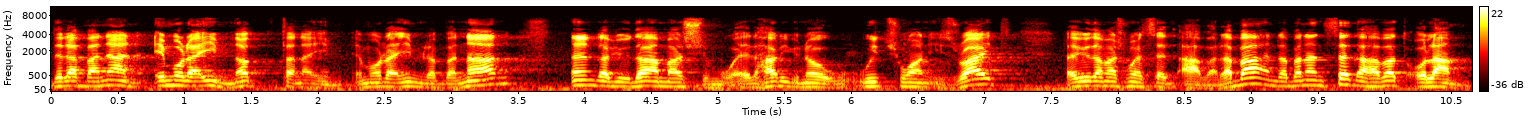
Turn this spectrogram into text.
the Rabbanan, Emoraim, not Tanaim. Emoraim, Rabbanan, and Rav Yehuda Amar. How do you know which one is right? Rav Yehuda Amar said Ahava Rabba, and Rabbanan said Ahavat Olam.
